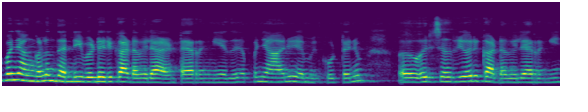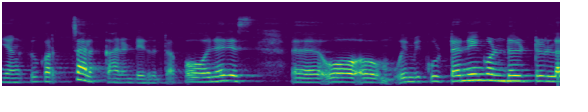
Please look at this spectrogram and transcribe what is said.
അപ്പോൾ ഞങ്ങളും തന്നെ ഇവിടെ ഒരു കടവിലാണ് കേട്ടോ ഇറങ്ങിയത്. അപ്പോൾ ഞാനും എമ്മിക്കുട്ടനും ഒരു ചെറിയൊരു കടവിൽ ഇറങ്ങി ഞങ്ങൾക്ക് കുറച്ച് അലക്കാനുണ്ടായിരുന്നു കേട്ടോ അപ്പോൾ ഓനെ രസ് ഓ, എമ്മിക്കുട്ടനെയും കൊണ്ടിട്ടുള്ള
